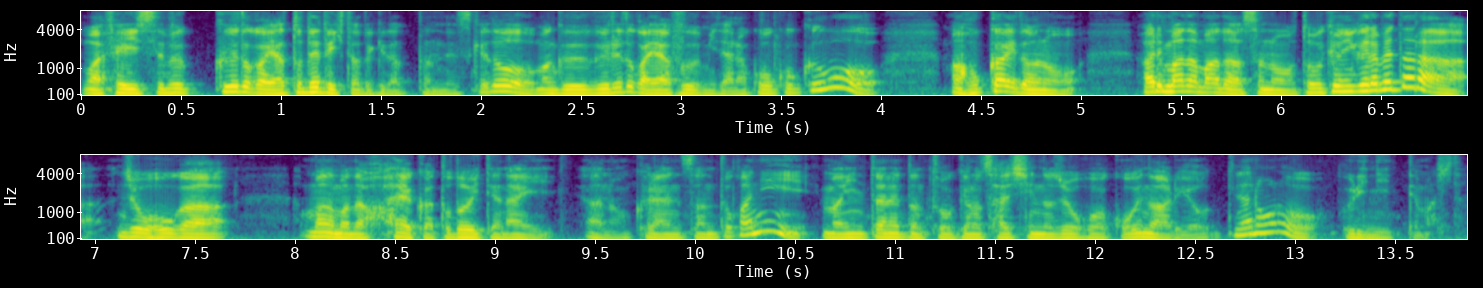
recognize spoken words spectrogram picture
まあ Facebook とかやっと出てきた時だったんですけど、まあ Google とか Yahoo みたいな広告を、まあ北海道の、あれまだまだその東京に比べたら情報がまだまだ早くは届いてないあのクライアントさんとかに、まあインターネットの東京の最新の情報はこういうのあるよっていうのを売りに行ってました。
